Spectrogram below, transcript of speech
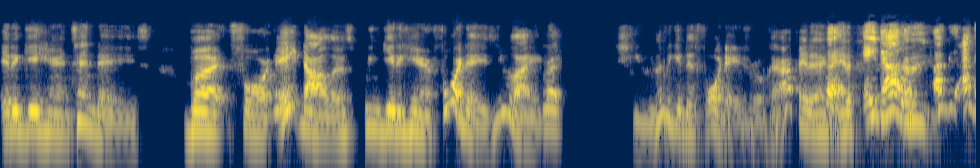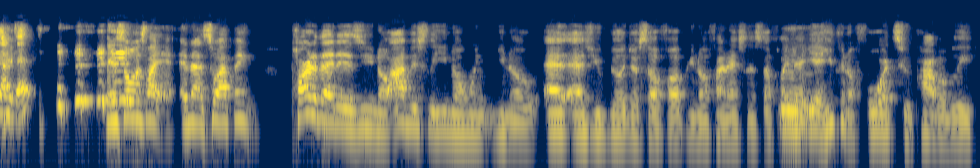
it'll get here in 10 days. But for mm-hmm. eight dollars, we can get it here in four days. You like, Right. shoot, let me get this four days real quick. I pay that. Eight dollars. I, I got that. and so it's like, and that, so I think part of that is, you know, obviously, you know, when you know, as, as you build yourself up, you know, financially and stuff like that, Mhm. yeah, you can afford to probably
